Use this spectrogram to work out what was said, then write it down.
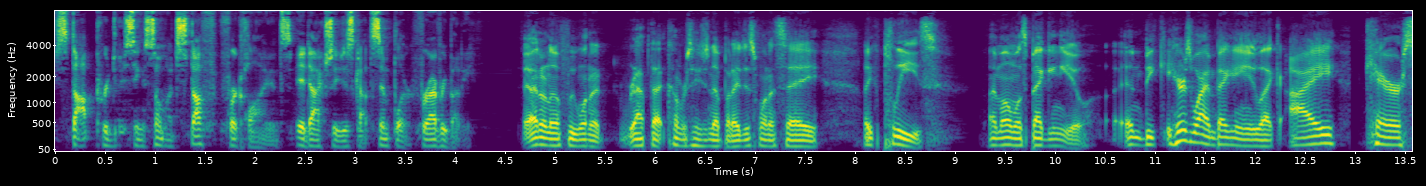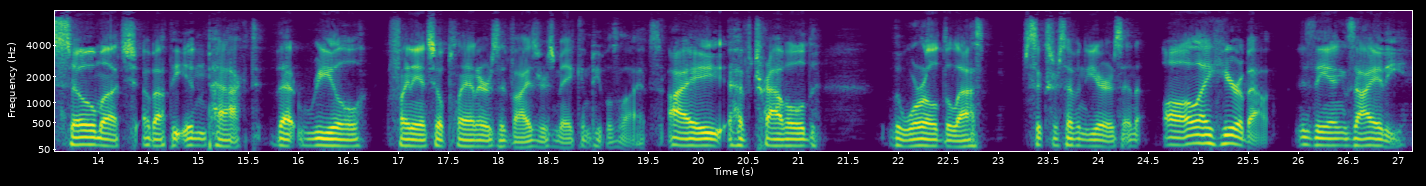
stopped producing so much stuff for clients. It actually just got simpler for everybody. I don't know if we want to wrap that conversation up, but I just want to say, like, please, I'm almost begging you. And be- here's why I'm begging you. Like, I care so much about the impact that real financial planners, advisors make in people's lives. I have traveled the world the last six or seven years, and all I hear about is the anxiety.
